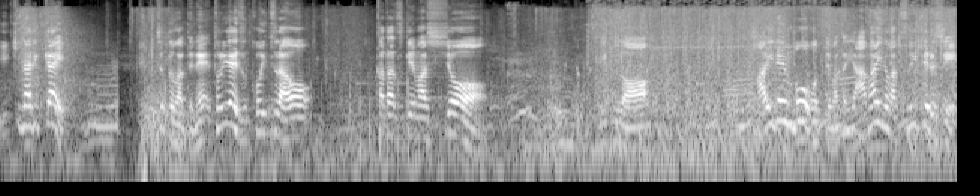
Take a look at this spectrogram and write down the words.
いきなりかい。ちょっと待ってね。とりあえずこいつらを片付けましょう。くぞ。配電防護ってまたやばいのがついてるし。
